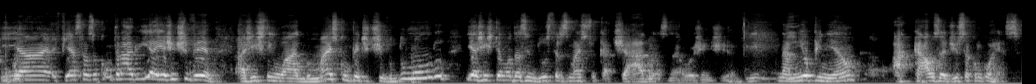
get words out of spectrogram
E a FIES faz o contrário. E aí a gente vê, a gente tem o agro mais competitivo do mundo e a gente tem uma das indústrias mais sucateadas né, hoje em dia. E, na minha opinião, a causa disso é a concorrência.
